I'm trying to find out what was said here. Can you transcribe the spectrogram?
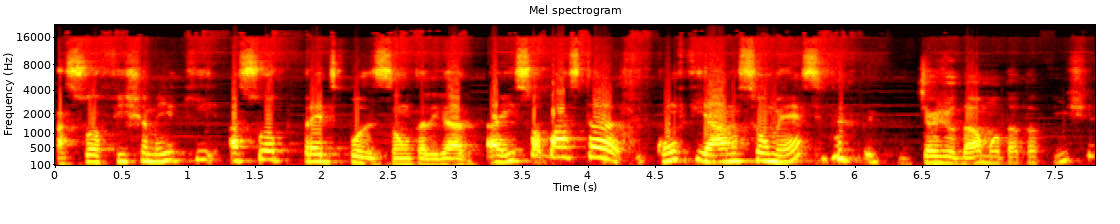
a sua ficha meio que a sua predisposição, tá ligado? Aí só basta confiar no seu mestre, te ajudar a montar a tua ficha,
